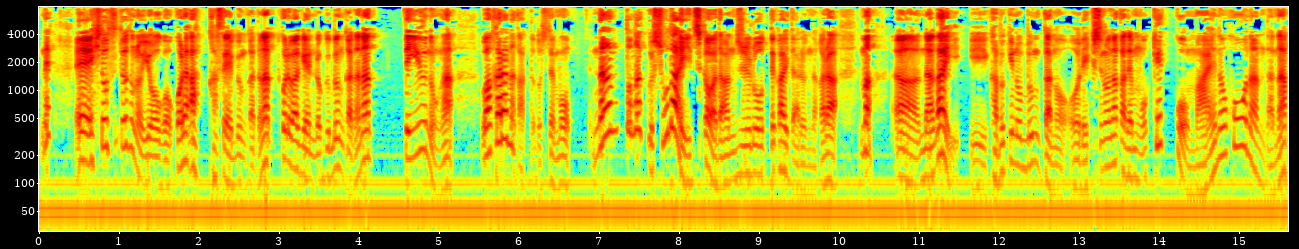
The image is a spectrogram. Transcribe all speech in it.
ね、えー、一つ一つの用語、これ、あ、火星文化だな、これは元禄文化だなっっていうのがわからなかったとしても、なんとなく初代市川團十郎って書いてあるんだから、まあ、長い歌舞伎の文化の歴史の中でも結構前の方なんだなっ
